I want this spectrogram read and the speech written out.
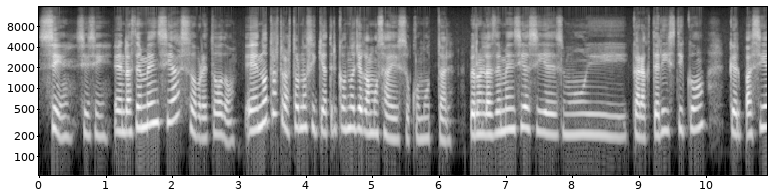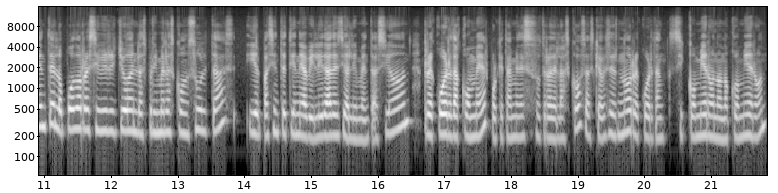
Sí, sí, sí. En las demencias, sobre todo. En otros trastornos psiquiátricos no llegamos a eso como tal. Pero en las demencias sí es muy característico que el paciente lo puedo recibir yo en las primeras consultas y el paciente tiene habilidades de alimentación, recuerda comer, porque también esa es otra de las cosas, que a veces no recuerdan si comieron o no comieron.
